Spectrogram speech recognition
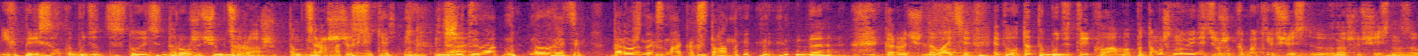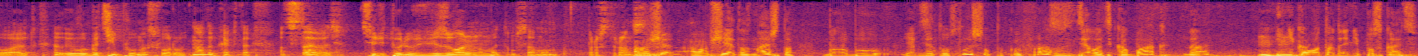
их пересылка будет стоить дороже, чем Дор... тираж. Там тираж Наклейки. сейчас... Да. Ищите на, на этих дорожных знаках страны. Да. Короче, давайте... Это, вот это будет реклама. Потому что, ну, видите, уже кабаки в, честь, в нашу честь называют. И логотипы у нас воруют. Надо как-то отстаивать территорию в визуальном этом самом пространстве. А вообще, а вообще это знаешь что? Было бы, я где-то услышал такую фразу, сделать кабак, да, угу. и никого туда не пускать.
